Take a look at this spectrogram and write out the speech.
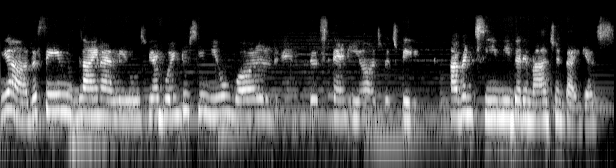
yeah the same line i'll use. We are going to see new world in this 10 years which we haven't seen either imagined i guess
